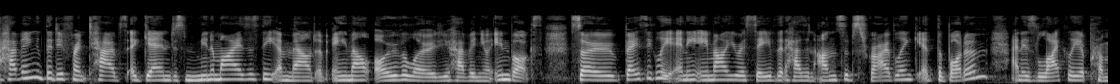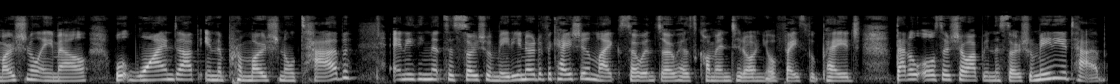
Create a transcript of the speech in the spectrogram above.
having the different tabs again just minimizes the amount of email overload you have in your inbox. So basically any email you receive that has an unsubscribe link at the bottom and is likely a promotional email will wind up in the promotional tab. Anything that's a social media notification like so and so has commented on your Facebook page, that'll also show up in the social media tab,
